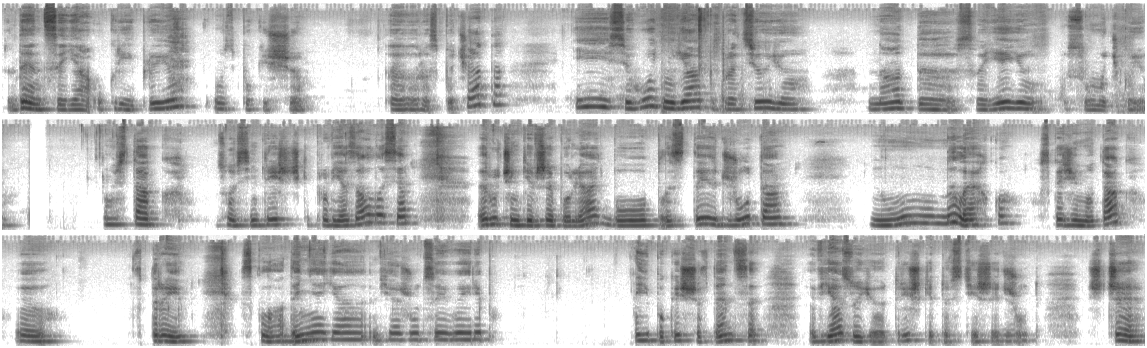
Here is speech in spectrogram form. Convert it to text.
Денце я укріплюю, ось поки що е, розпочата. І сьогодні я попрацюю над е, своєю сумочкою. Ось так зовсім трішечки пров'язалася. Рученьки вже болять, бо плести джута ну, нелегко, скажімо так. Е, В три складення я в'яжу цей виріб. І поки що в денце в'язую трішки товстіший джут. Ще,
